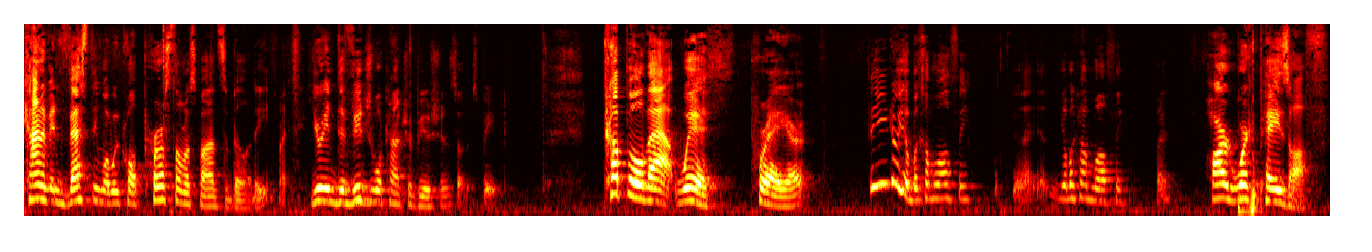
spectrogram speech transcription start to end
Kind of investing what we call personal responsibility, right? Your individual contribution, so to speak. Couple that with prayer, then you know you'll become wealthy. You'll become wealthy. Right? Hard work pays off.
